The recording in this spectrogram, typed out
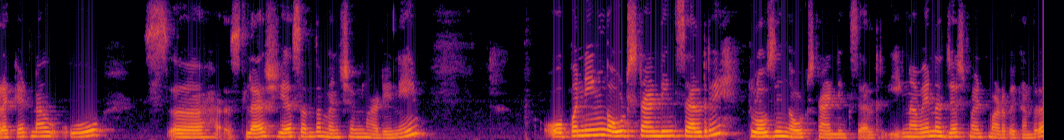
ಬ್ರ್ಯಾಕೆಟ್ನಾಗ ಓ ಸ್ಲ್ಯಾಶ್ ಎಸ್ ಅಂತ ಮೆನ್ಷನ್ ಮಾಡೀನಿ. Opening outstanding salary closing outstanding salary ಈಗ ನಾವೇನು ಅಡ್ಜಸ್ಟ್ಮೆಂಟ್ ಮಾಡ್ಬೇಕಂದ್ರೆ,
